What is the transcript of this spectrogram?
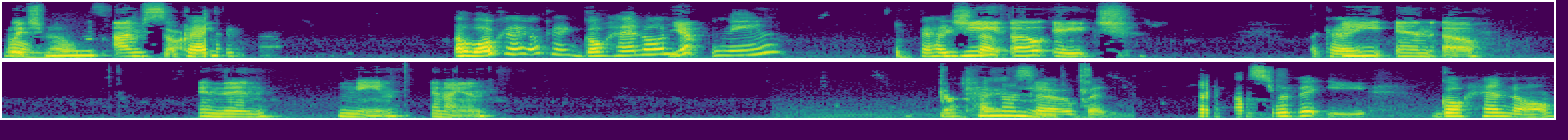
which Oh, no. means I'm sorry. Okay. Oh, okay, okay. Gohenon. Yep. Nin. Okay, how do you? G O H Okay. E N O. and then Nin, N-I-N. Okay, so, but pronounced with the E. Goheno.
